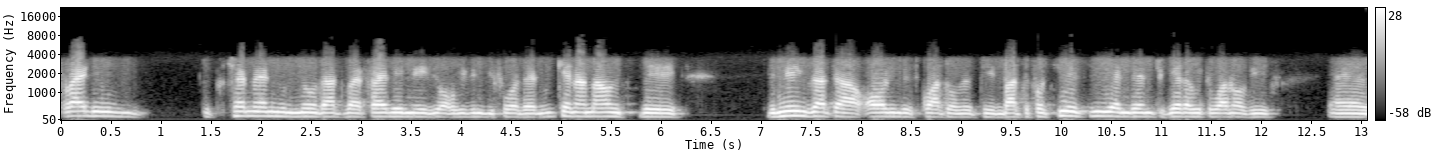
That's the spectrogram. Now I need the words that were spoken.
Friday the chairman will know that by Friday maybe or even before then we can announce the the names that are all in the squad of the team. But for TAT and then together with one of his uh,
